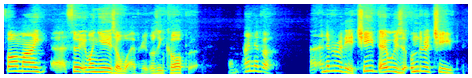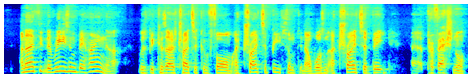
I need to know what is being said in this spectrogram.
for my uh, 31 years or whatever it was in corporate, um, I never, I never really achieved. I always underachieved, and I think the reason behind that was because I tried to conform. I tried to be something I wasn't. I tried to be uh, professional.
